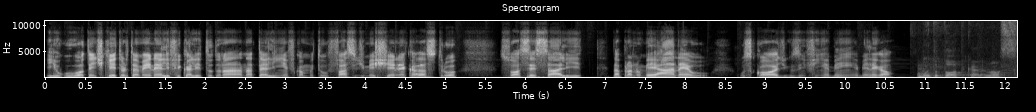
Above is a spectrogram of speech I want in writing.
E o Google Authenticator também, né? Ele fica ali tudo na, na telinha, fica muito fácil de mexer, né? Cadastrou, só acessar ali, dá para nomear, né? O, os códigos, enfim, é bem, é bem legal. Muito top, cara. Nossa.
